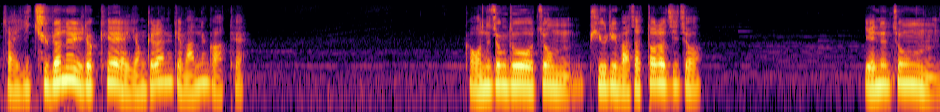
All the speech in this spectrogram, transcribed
자 이 주변을 이렇게 연결하는 게 맞는 것 같아. 그 어느 정도 좀 비율이 맞아 떨어지죠. 얘는 좀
